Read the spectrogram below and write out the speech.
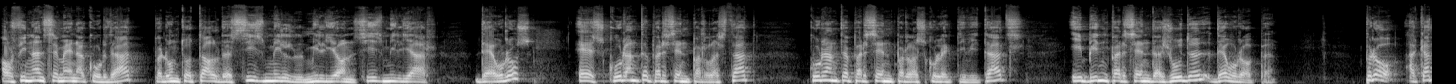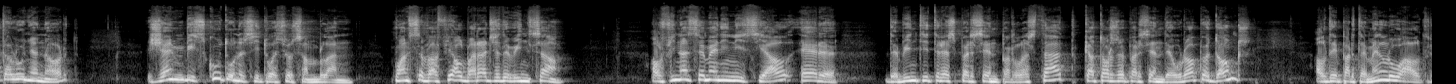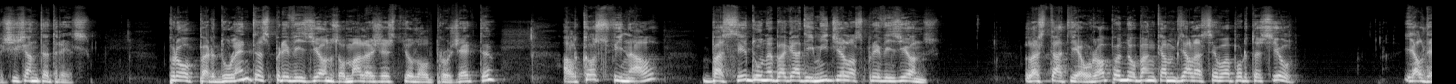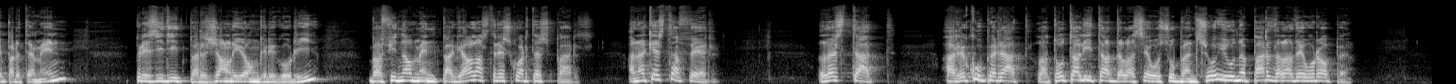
el finançament acordat, per un total de 6.000 milions, 6 miliards d'euros, és 40% per l'Estat, 40% per les col·lectivitats i 20% d'ajuda d'Europa. Però a Catalunya Nord ja hem viscut una situació semblant quan se va fer el baratge de Vinçà. El finançament inicial era de 23% per l'Estat, 14% d'Europa, doncs el departament l'altre, 63. Però per dolentes previsions o mala gestió del projecte, el cost final va ser d'una vegada i mitja les previsions. L'Estat i Europa no van canviar la seva aportació. I el departament, presidit per Jean-Léon Grégory, va finalment pagar les tres quartes parts. En aquest afer, l'Estat ha recuperat la totalitat de la seva subvenció i una part de la d'Europa.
